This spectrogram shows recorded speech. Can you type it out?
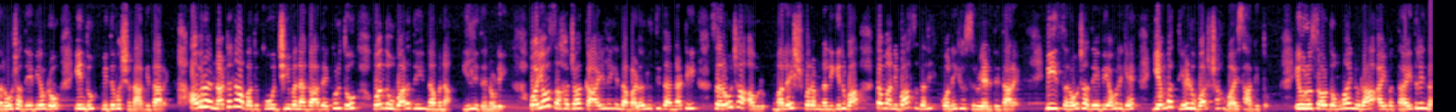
ಸರೋಜಾ ದೇವಿಯವರು ಇಂದು ವಿಧಿವಶರಾಗಿದ್ದಾರೆ. ಅವರ ನಟನಾ ಬದುಕು, ಜೀವನ ಗಾದೆ ಕುರಿತು ಒಂದು ವರದಿ ನಮನ ಇಲ್ಲಿದೆ ನೋಡಿ. ವಯೋಸಹಜ ಕಾಯಿಲೆಯಿಂದ ಬಳಲುತ್ತಿದ್ದ ನಟಿ ಸರೋಜಾ ಅವರು ಮಲೇಶ್ವರಂನಲ್ಲಿ ಇರುವ ತಮ್ಮ ನಿವಾಸದಲ್ಲಿ ಕೊನೆಯುಸಿರು ಎಳೆದಿದ್ದಾರೆ. ಬಿ ಸರೋಜಾದೇವಿ ಅವರಿಗೆ ಎಂಬತ್ತೇಳು ವರ್ಷ ವಯಸ್ಸಾಗಿತ್ತು. ಇವರು ಸಾವಿರದ ಒಂಬೈನೂರ ಐವತ್ತೈದರಿಂದ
